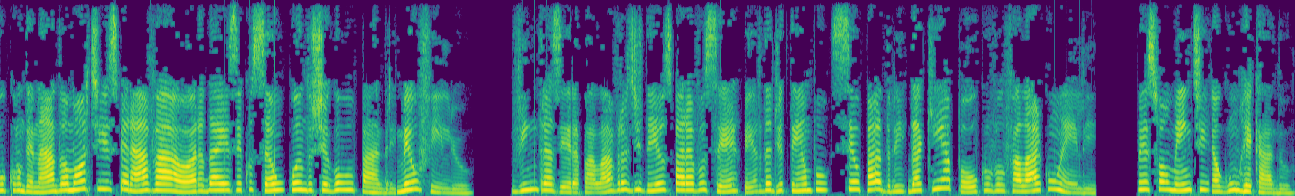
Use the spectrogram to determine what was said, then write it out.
O condenado à morte esperava a hora da execução, quando chegou o padre. Meu filho, vim trazer a palavra de Deus para você. Perda de tempo, seu padre. Daqui a pouco vou falar com ele. Pessoalmente, algum recado?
